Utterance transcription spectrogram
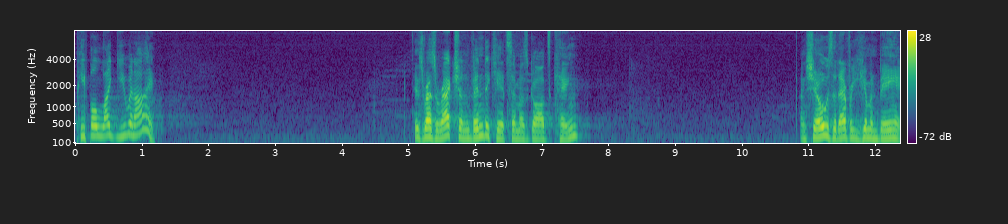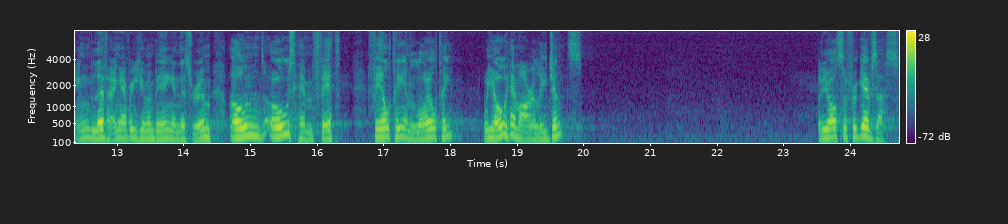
people like you and I. His resurrection vindicates him as God's king and shows that every human being living, every human being in this room, owns, owes him faith, fealty, and loyalty. We owe him our allegiance. But he also forgives us.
